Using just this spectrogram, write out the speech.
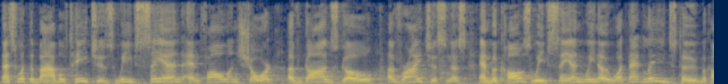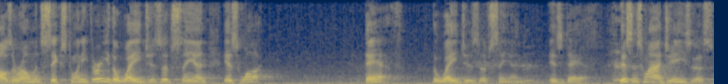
That's what the Bible teaches. We've sinned and fallen short of God's goal of righteousness. And because we've sinned, we know what that leads to because of Romans 6:23. The wages of sin is what? Death. The wages of sin is death. This is why Jesus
